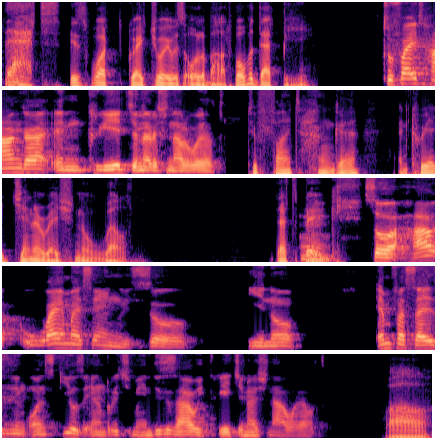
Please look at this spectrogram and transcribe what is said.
that is what Greatjoy was all about. What would that be? To fight hunger and create generational wealth. To fight hunger and create generational wealth. That's mm. big. Mm. So how, why am I saying this? So, you know, emphasizing on skills enrichment. This is how we create generational wealth. Wow.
